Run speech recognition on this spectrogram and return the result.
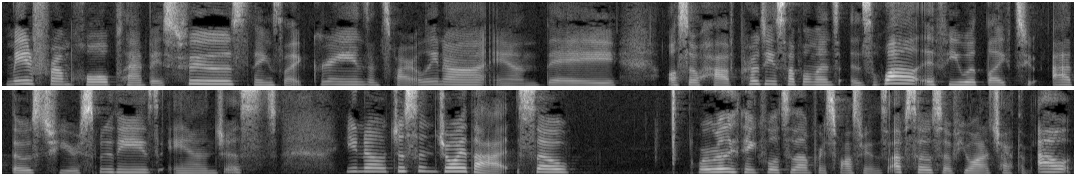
made from whole plant-based foods, things like greens and spirulina, and they also have protein supplements as well. If you would like to add those to your smoothies and just you know just enjoy that. So we're really thankful to them for sponsoring this episode. So if you want to check them out,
